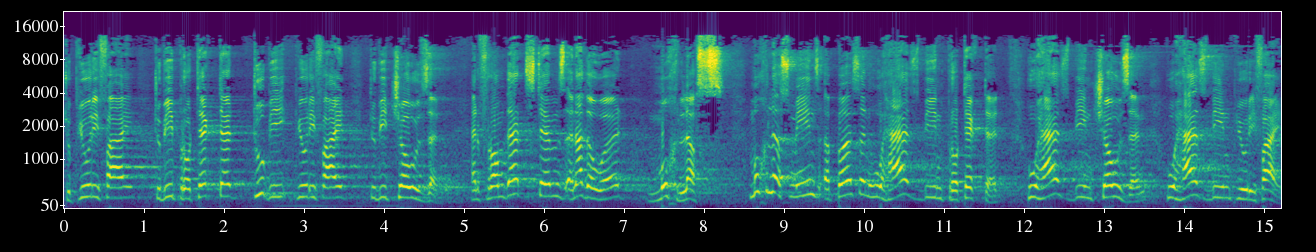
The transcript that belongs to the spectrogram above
to purify, to be protected, to be purified, to be chosen. And from that stems another word, mukhlas. Mukhlas means a person who has been protected, who has been chosen, who has been purified.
